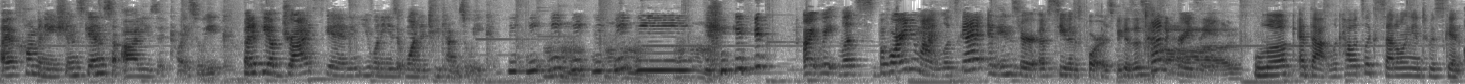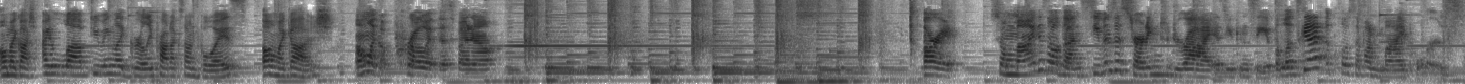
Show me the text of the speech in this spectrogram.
I have combination skin, so I use it twice a week. But if you have dry skin, you wanna use it one to two times a week. All right, wait, let's, before I do mine, let's get an insert of Stephen's pores because it's kind of crazy. Look at that, look how it's like settling into his skin. Oh my gosh, I love doing like girly products on boys. Oh my gosh. I'm like a pro at this by now. All right, so mine is all done. Stephen's is starting to dry, as you can see, but let's get a close-up on my pores.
